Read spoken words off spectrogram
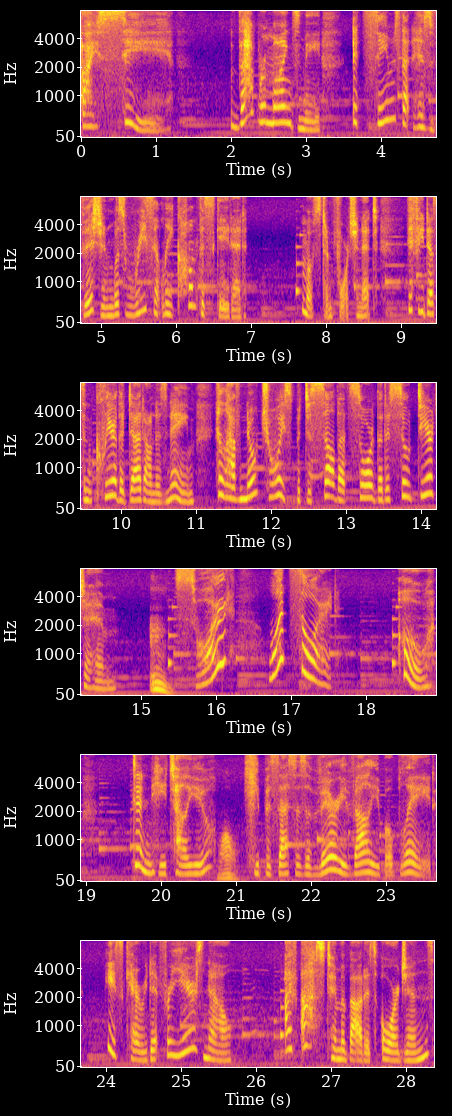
I see. That reminds me, it seems that his vision was recently confiscated. Most unfortunate. If he doesn't clear the debt on his name, he'll have no choice but to sell that sword that is so dear to him. Mm. Sword? What sword? Oh, didn't he tell you? Wow. He possesses a very valuable blade. He's carried it for years now. I've asked him about its origins.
